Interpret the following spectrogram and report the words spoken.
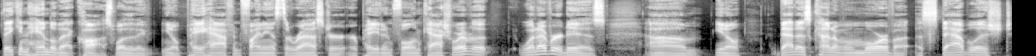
they can handle that cost, whether they you know pay half and finance the rest, or, or pay it in full in cash, whatever whatever it is. Um, you know that is kind of a more of a established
